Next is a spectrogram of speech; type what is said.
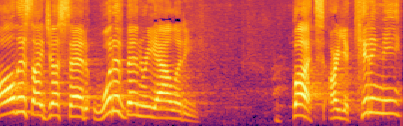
All this I just said would have been reality. But are you kidding me?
